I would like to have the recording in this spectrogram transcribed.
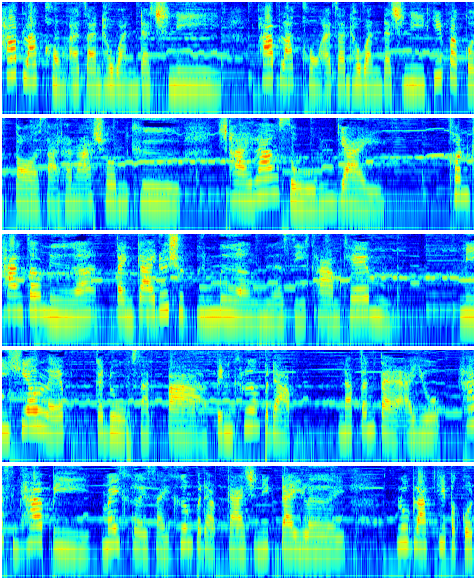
ภาพลักษณ์ของอาจารย์ถวันดัชนี ภาพลักษณ์ของอาจารย์ถวันดัชนีที่ปรากฏต่อสาธารณชนคือ ชายร่างสูง ใหญ่ ค่อนข้างเจ้าเนื้อ แต่งกายด้วยชุดพื้นเมือง เหนือสีครามเข้ม มีเขี้ยวเล็บ กระดูกสัตว์ป่า เป็นเครื่องประดับ นับตั้งแต่อายุ 55 ปี ไม่เคยใส่เครื่องประดับกายชนิดใดเลยรูปลักษณ์ที่ปรากฏ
